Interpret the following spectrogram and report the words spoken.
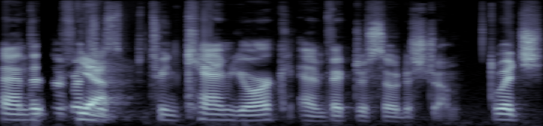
And the difference Yeah. is between Cam York and Victor Soderstrom, which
